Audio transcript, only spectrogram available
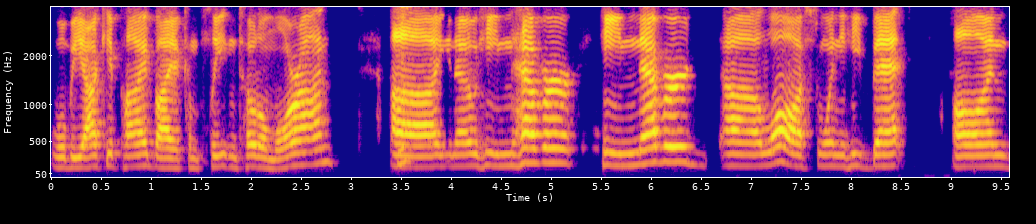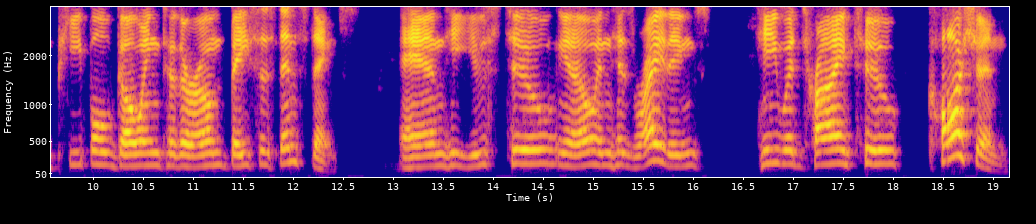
will be occupied by a complete and total moron. Hmm. Uh, you know, he never he never uh, lost when he bet on people going to their own basest instincts. And he used to, you know, in his writings, he would try to caution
